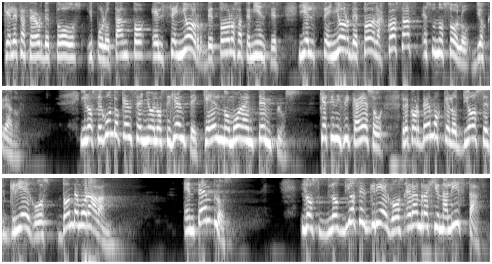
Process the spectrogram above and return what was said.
que Él es hacedor de todos y por lo tanto el Señor de todos los atenienses y el Señor de todas las cosas es uno solo, Dios creador. Y lo segundo que enseñó es lo siguiente, que Él no mora en templos. ¿Qué significa eso? Recordemos que los dioses griegos, ¿dónde moraban? En templos. Los, los dioses griegos eran regionalistas.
